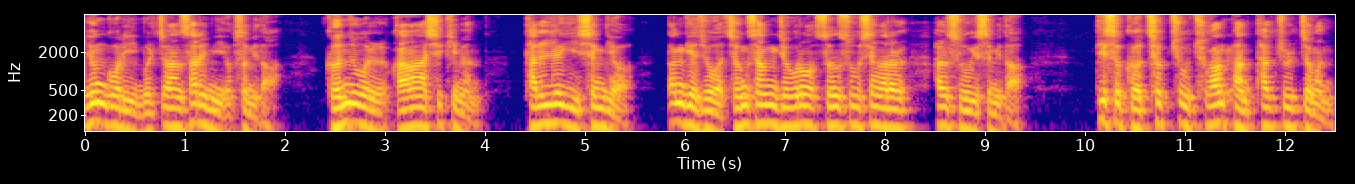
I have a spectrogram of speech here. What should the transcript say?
연골이 멀쩡한 사람이 없습니다. 근육을 강화시키면 탄력이 생겨 당겨주어 정상적으로 선수 생활을 할 수 있습니다. 디스크 척추 추간판 탈출증은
